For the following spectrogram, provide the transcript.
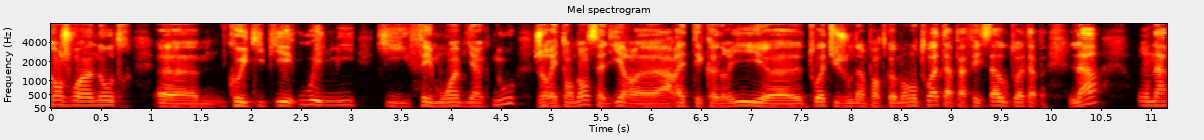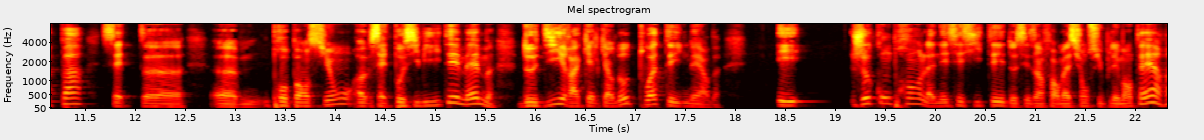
quand je vois un autre euh, coéquipier ou ennemi qui fait moins bien que nous, j'aurais tendance à dire euh, arrête tes conneries, toi tu joues n'importe comment, toi t'as pas fait ça ou toi t'as pas. Là, on n'a pas cette propension, cette possibilité même de dire à quelqu'un d'autre toi t'es une merde. Et je comprends la nécessité de ces informations supplémentaires,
